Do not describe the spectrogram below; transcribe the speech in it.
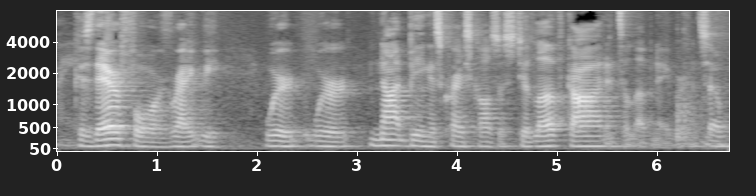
Right. Because therefore, right, we we're we're not being as Christ calls us to love God and to love neighbor. And so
